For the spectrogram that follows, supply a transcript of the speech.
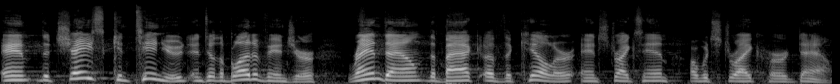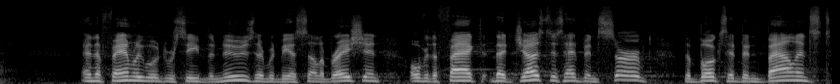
And the chase continued until the blood avenger ran down the back of the killer and strikes him or would strike her down and the family would receive the news. There would be a celebration over the fact that justice had been served, the books had been balanced,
